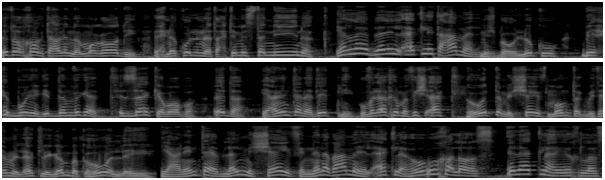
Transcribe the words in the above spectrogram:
اتأخرت علينا المرة دي. إحنا كلنا تحت مستنيينك. يلا يا بلال الأكل اتعمل. مش بقول لكم بيحبوني جدا بجد. إزيك يا بابا؟ إيه ده؟ يعني أنت ناديتني وفي الآخر مفيش أكل. هو أنت مش شايف مامتك بتعمل أكل جنبك اهو ولا إيه؟ يعني أنت يا بلال مش شايف إن أنا بعمل الأكل أهو وخلاص الأكل هيخلص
